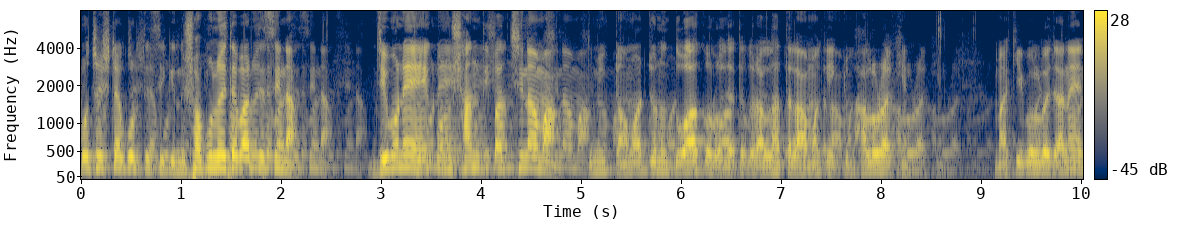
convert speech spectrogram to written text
প্রচেষ্টা করতেছি, কিন্তু সফল হইতে পারতেছি না। জীবনে কোনো শান্তি পাচ্ছি না, মা। তুমি একটু আমার জন্য দোয়া করো, যাতে করে আল্লাহ তালা আমাকে একটু ভালো রাখেন। মা কি বলবে জানেন?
